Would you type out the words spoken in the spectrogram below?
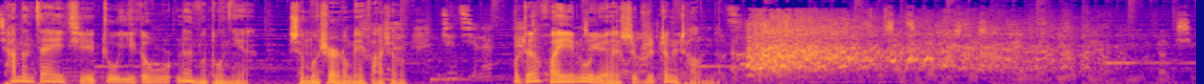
他们在一起住一个屋那么多年，什么事儿都没发生。你先起来我真怀疑陆远是不是正常的。我相信在这个世界上，没有人比我更有能力让你幸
